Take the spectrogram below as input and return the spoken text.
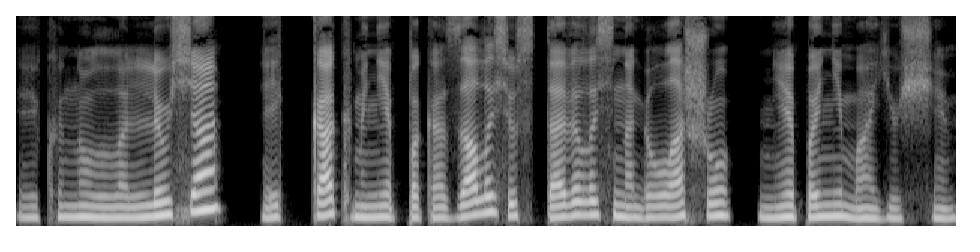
Икнула Люся и, как мне показалось, уставилась на Глашу непонимающе.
